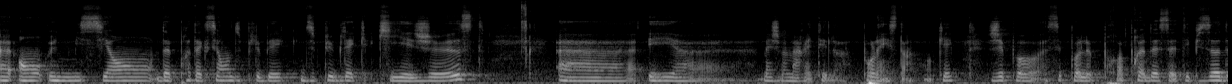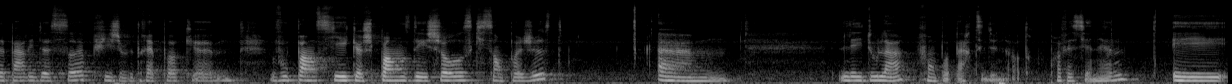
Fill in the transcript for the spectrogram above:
euh, ont une mission de protection du public, qui est juste. Euh, et mais je vais m'arrêter là pour l'instant, OK? J'ai pas, c'est pas le propre de cet épisode de parler de ça, puis je voudrais pas que vous pensiez que je pense des choses qui sont pas justes. Euh, les doulas font pas partie d'une ordre professionnelle. Et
